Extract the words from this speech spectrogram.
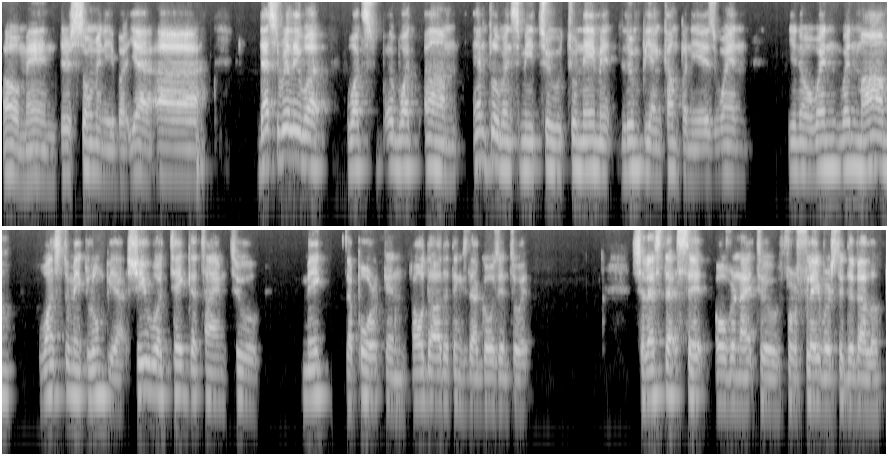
Oh man, there's so many, but yeah, uh, that's really what what's what um influenced me to to name it lumpia and company is when you know when when mom wants to make lumpia she would take the time to make the pork and all the other things that goes into it. She lets that sit overnight to for flavors to develop.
